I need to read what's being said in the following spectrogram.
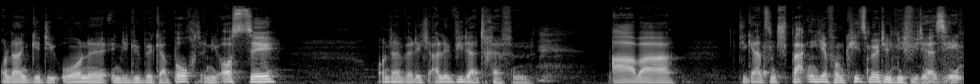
und dann geht die Urne in die Lübecker Bucht, in die Ostsee und dann werde ich alle wieder treffen. Aber die ganzen Spacken hier vom Kiez möchte ich nicht wiedersehen.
